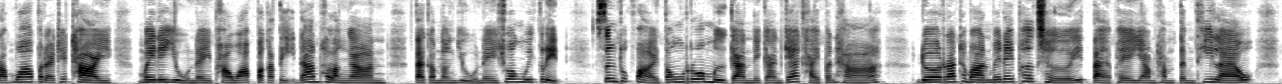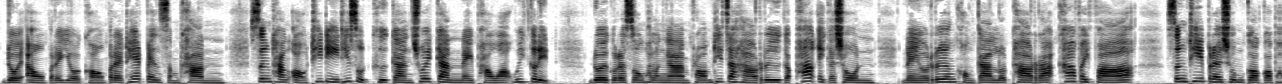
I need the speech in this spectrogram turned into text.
รับว่าประเทศไทยไม่ได้อยู่ในภาวะปกติด้านพลังงาน แต่กำลังอยู่ในช่วงวิกฤต ซึ่งทุกฝ่ายต้องร่วมมือกันในการแก้ไขปัญหา โดยรัฐบาลไม่ได้เพิกเฉย แต่พยายามทำเต็มที่แล้ว โดยเอาประโยชน์ของประเทศเป็นสำคัญ ซึ่งทางออกที่ดีที่สุดคือการช่วยกันในภาวะวิกฤตโดยกระทรวงพลังงานพร้อมที่จะหารือกับภาคเอกชน ในเรื่องของการลดภาระค่าไฟฟ้า ซึ่งที่ประชุมกกพ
